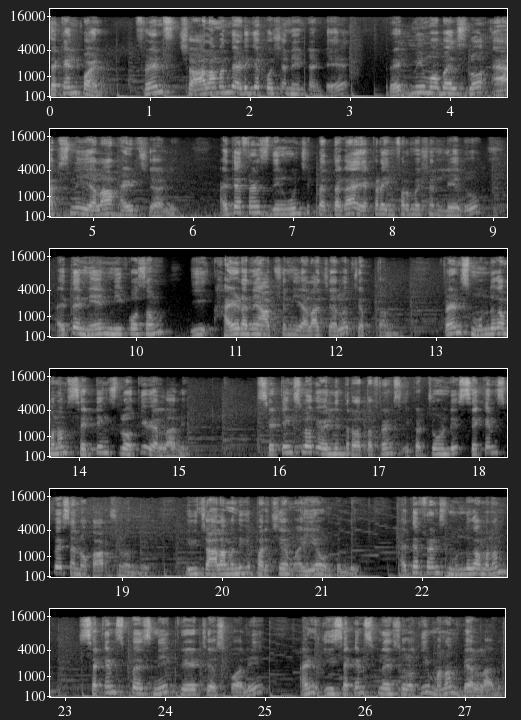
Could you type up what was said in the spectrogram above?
సెకండ్ పాయింట్ ఫ్రెండ్స్ చాలామంది అడిగే క్వశ్చన్ ఏంటంటే రెడ్మీ మొబైల్స్లో యాప్స్ని ఎలా హైడ్ చేయాలి? అయితే ఫ్రెండ్స్ దీని గురించి పెద్దగా ఎక్కడ ఇన్ఫర్మేషన్ లేదు. అయితే నేను మీకోసం ఈ హైడ్ అనే ఆప్షన్ని ఎలా చేయాలో చెప్తాను. ఫ్రెండ్స్ ముందుగా మనం సెట్టింగ్స్లోకి వెళ్ళాలి. సెట్టింగ్స్లోకి వెళ్ళిన తర్వాత ఫ్రెండ్స్ ఇక్కడ చూడండి సెకండ్ స్పేస్ అని ఒక ఆప్షన్ ఉంది. ఇది చాలామందికి పరిచయం అయ్యే ఉంటుంది. అయితే ఫ్రెండ్స్ ముందుగా మనం సెకండ్ స్పేస్ని క్రియేట్ చేసుకోవాలి. అండ్ ఈ సెకండ్ స్పేస్లోకి మనం వెళ్ళాలి.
